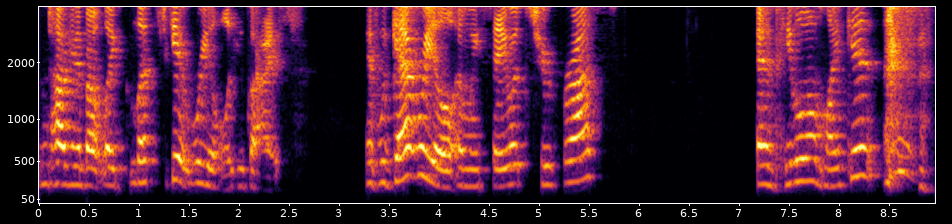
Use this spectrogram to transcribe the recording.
I'm talking about like, let's get real, you guys. If we get real and we say what's true for us, and people don't like it,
